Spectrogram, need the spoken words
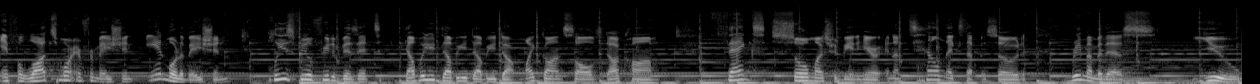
And for lots more information and motivation, please feel free to visit www.mikegonsalves.com. Thanks so much for being here. And until next episode, remember this you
